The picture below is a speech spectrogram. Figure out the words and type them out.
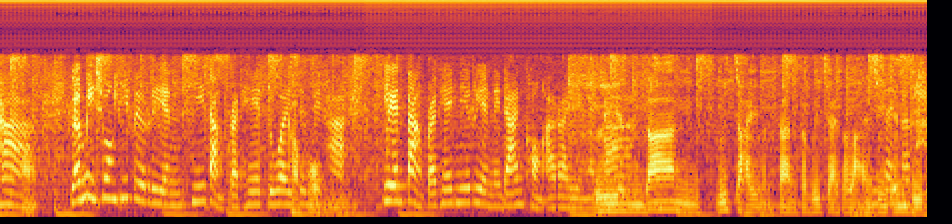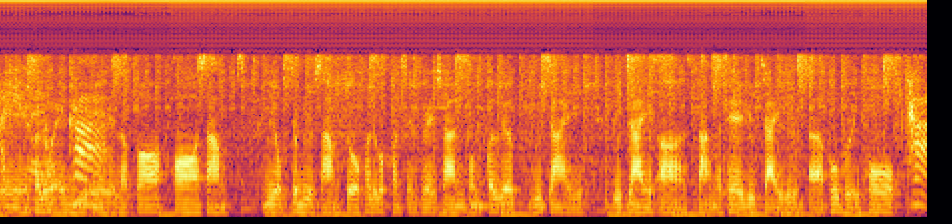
ค่ะอะแล้วมีช่วงที่ไปเรียนที่ต่างประเทศด้วยครับใช่ไหมคะเรียนต่างประเทศนี่เรียนในด้านของอะไรยังไงบ้าง เรียนด้านวิจัยเหมือนกันกับวิจัยตลาดจริงวิจัยๆ MBA ตลาดเขาเรียกว่า ค่ะ MBA แล้วก็พอสามมีอยู่จะมีอยู่ 3 ตัวเขาเรียกว่า concentration ผมก็เลือกวิจัยวิจัยเอ่อต่างประเทศวิจัยเอ่อผู้บริโภคค่ะ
